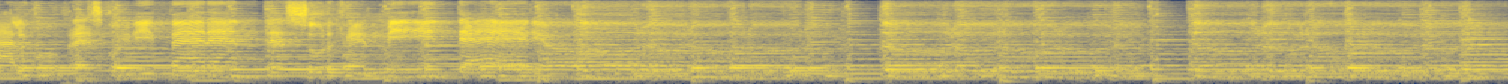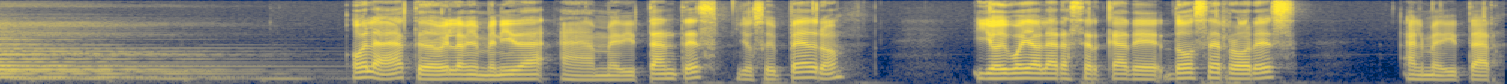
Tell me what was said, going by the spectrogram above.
algo fresco y diferente surge en mi interior. Hola, te doy la bienvenida a Meditantes. Yo soy Pedro y hoy voy a hablar acerca de dos errores al meditar.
